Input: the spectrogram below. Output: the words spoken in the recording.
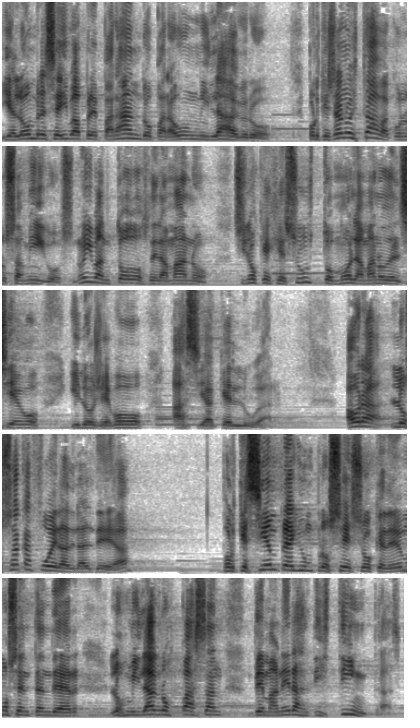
Y el hombre se iba preparando para un milagro, porque ya no estaba con los amigos, no iban todos de la mano, sino que Jesús tomó la mano del ciego y lo llevó hacia aquel lugar. Ahora lo saca fuera de la aldea porque siempre hay un proceso que debemos entender. Los milagros pasan de maneras distintas.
